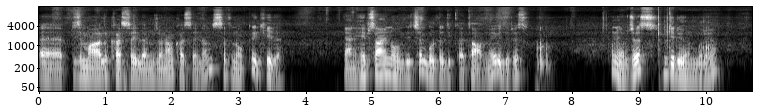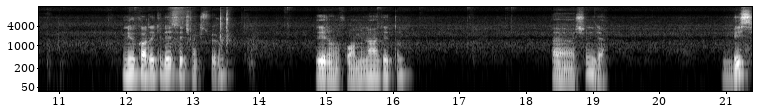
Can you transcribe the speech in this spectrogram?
e, bizim ağırlık katsayılarımız, önem katsayılarımız 0.2 idi. Yani hepsi aynı olduğu için burada dikkate almayabiliriz. Bunu yapacağız. Geliyorum buraya. Yukarıdakileri seçmek istiyorum. Diğerimi formülü elde ettim. Ee, şimdi biz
